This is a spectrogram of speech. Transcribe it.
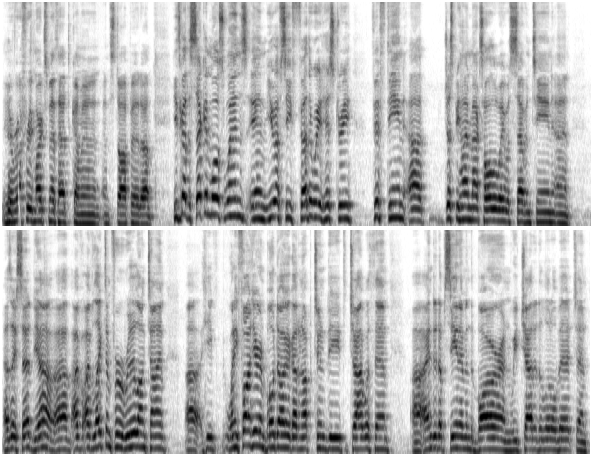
Your referee Mark Smith had to come in and, and stop it. Um, he's got the second most wins in UFC featherweight history, 15, uh, just behind Max Holloway with 17. And as I said, yeah, uh, I've, I've liked him for a really long time. Uh, he when he fought here in Bodog, I got an opportunity to chat with him. Uh, I ended up seeing him in the bar, and we chatted a little bit. And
